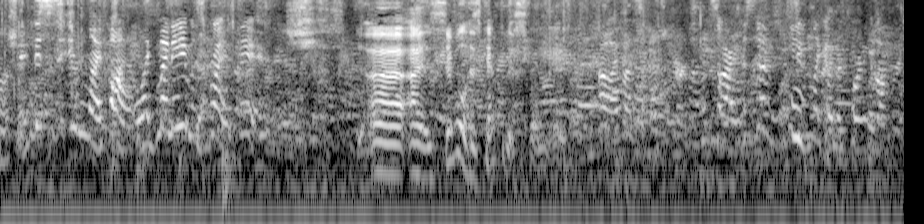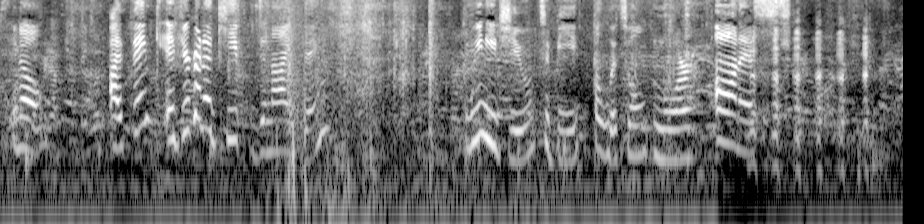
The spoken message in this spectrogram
Oh, shit. This is in my file. Like, my name is right there. Uh, uh, Sybil has kept this from me. Oh, I thought so. Sorry, this doesn't seem like a important conversation. You know, I think if you're gonna keep denying things, we need you to be a little more honest.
